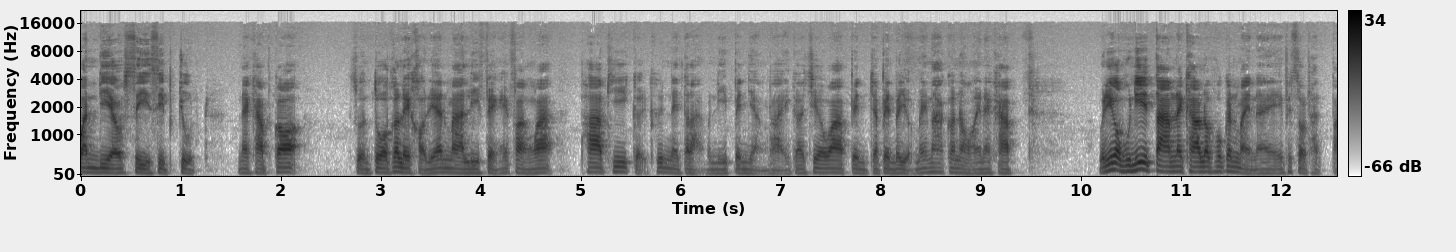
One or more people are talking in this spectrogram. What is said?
วันเดียว 40 จุดนะครับก็ส่วนตัวก็เลยขออนุญาตมา reflect ให้ฟังว่าภาพที่เกิดขึ้นในตลาดวันนี้เป็นอย่างไร ก็เชื่อว่าเป็นจะเป็นประโยชน์ไม่มากก็น้อยนะครับ วันนี้ขอบคุณที่ติดตามนะครับเราพบกันใหม่ใน episode ถัดไป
